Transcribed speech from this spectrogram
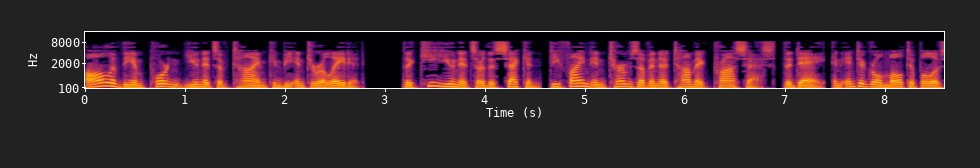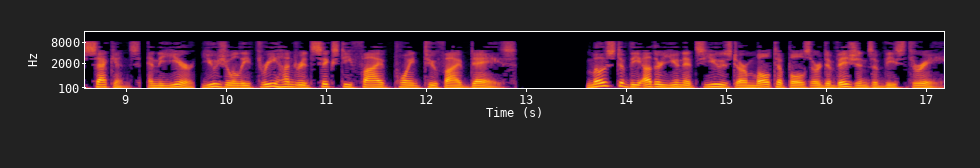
All of the important units of time can be interrelated. The key units are the second, defined in terms of an atomic process, the day, an integral multiple of seconds, and the year, usually 365.25 days. Most of the other units used are multiples or divisions of these three.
